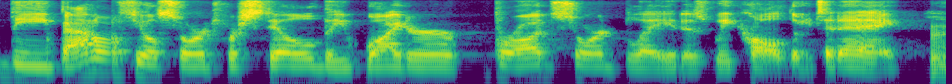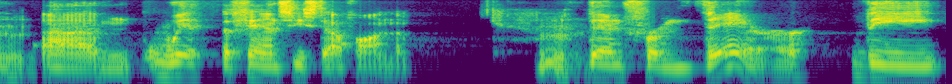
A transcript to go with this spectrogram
the battlefield swords were still the wider broadsword blade, as we call them today, mm-hmm. um, with the fancy stuff on them. Mm-hmm. Then from there, the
